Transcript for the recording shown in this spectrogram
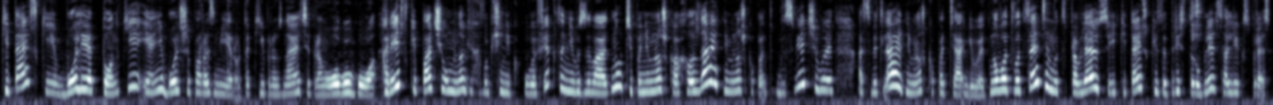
Китайские более тонкие, и они больше по размеру, такие прям, знаете, прям ого-го. Корейские патчи у многих вообще никакого эффекта не вызывают, ну, типа, немножко охлаждает, немножко высвечивает, осветляет, немножко подтягивает. Но вот, вот с этим вот справляются и китайские за 300 рублей с Алиэкспресс.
